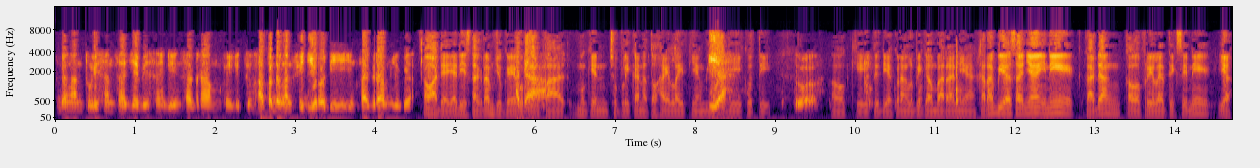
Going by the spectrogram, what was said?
Dengan tulisan saja biasanya di Instagram kayak gitu atau dengan video di Instagram juga. Oh ada ya di Instagram juga ya ada. beberapa mungkin cuplikan atau highlight yang bisa iya. diikuti. Betul. Oke itu dia kurang lebih gambarannya. Karena biasanya ini kadang kalau freeletics ini ya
